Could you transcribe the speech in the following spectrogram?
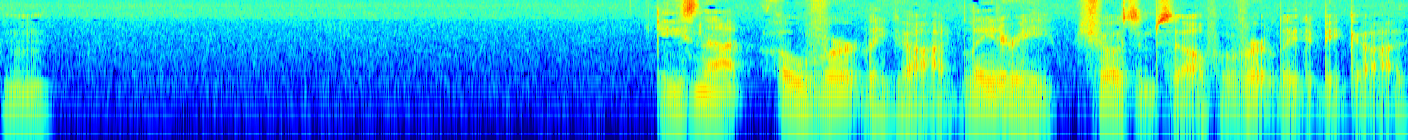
Hmm. He's not overtly God. Later, he shows himself overtly to be God.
